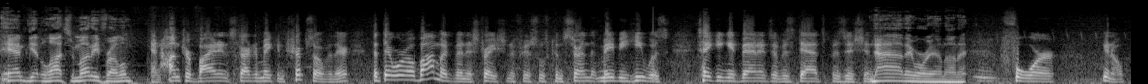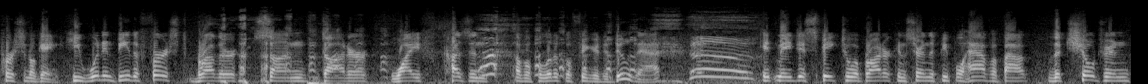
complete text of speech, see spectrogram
and getting lots of money from them, and Hunter Biden started making trips over there, that there were Obama administration officials concerned that maybe he was taking advantage of his dad's position. Nah, they were in on it for you know, personal gain. He wouldn't be the first brother, son, daughter, wife, cousin of a political figure to do that. It may just speak to a broader concern that people have about the children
